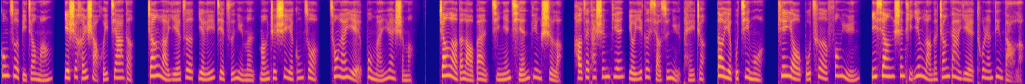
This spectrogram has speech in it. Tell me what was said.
工作比较忙。也是很少回家的，张老爷子也理解子女们忙着事业工作，从来也不埋怨什么。张老的老伴几年前病逝了，好在他身边有一个小孙女陪着，倒也不寂寞。天有不测风云，一向身体硬朗的张大爷突然病倒了，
